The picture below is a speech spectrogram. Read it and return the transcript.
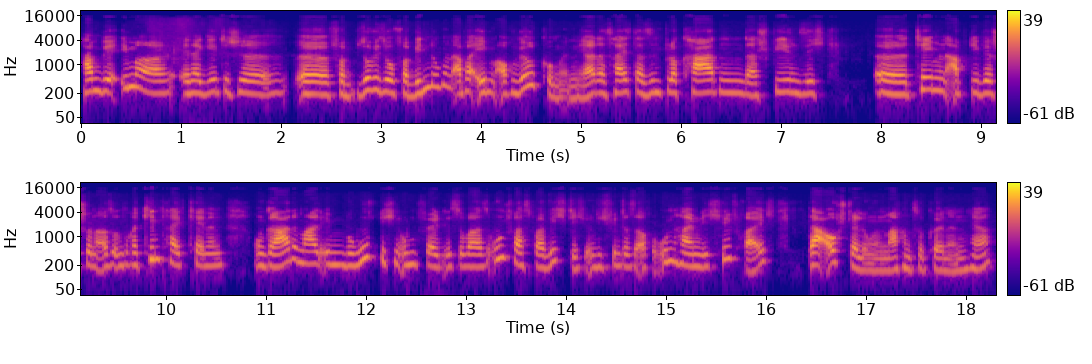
haben wir immer energetische äh, sowieso Verbindungen, aber eben auch Wirkungen. Ja, das heißt, da sind Blockaden, da spielen sich äh, Themen ab, die wir schon aus unserer Kindheit kennen. Und gerade mal im beruflichen Umfeld ist sowas unfassbar wichtig. Und ich finde das auch unheimlich hilfreich, da Aufstellungen machen zu können. Ja?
